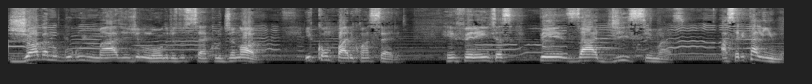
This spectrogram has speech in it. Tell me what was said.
joga no Google imagens de Londres do século XIX e compare com a série. Referências pesadíssimas. A série tá linda.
